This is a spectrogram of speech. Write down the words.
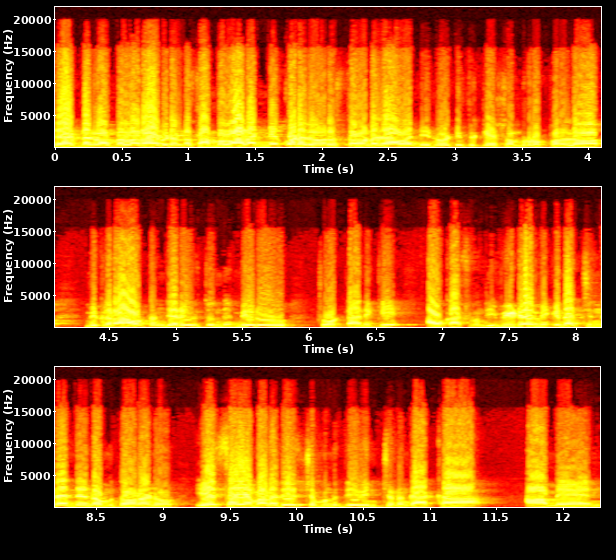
ప్రకటన గ్రంథంలో రాయబడి ఉన్న సంభవాలన్నీ కూడా వివరిస్తూ ఉండగా అవన్నీ నోటిఫికేషన్ రూపంలో మీకు రావటం జరుగుతుంది. మీరు చూడటానికి అవకాశం ఉంది. ఈ వీడియో మీకు నచ్చిందని నేను నమ్ముతున్నాను ఏసయ్య మన దేశమును దీవించను గాక ఆమెన్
